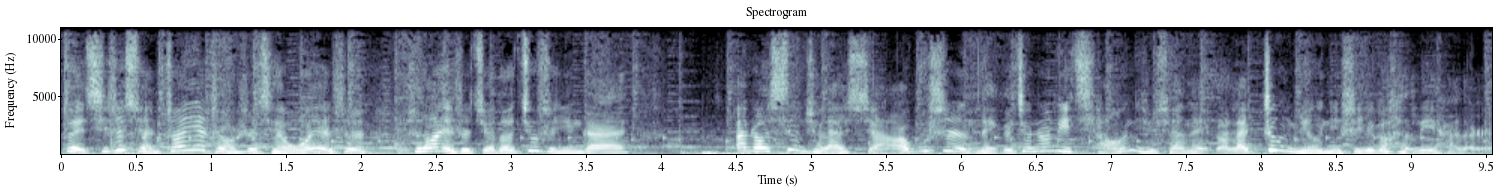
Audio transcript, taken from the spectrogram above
对，其实选专业这种事情，我也是食堂也是觉得就是应该。按照兴趣来选，而不是哪个竞争力强你去选哪个，来证明你是一个很厉害的人。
